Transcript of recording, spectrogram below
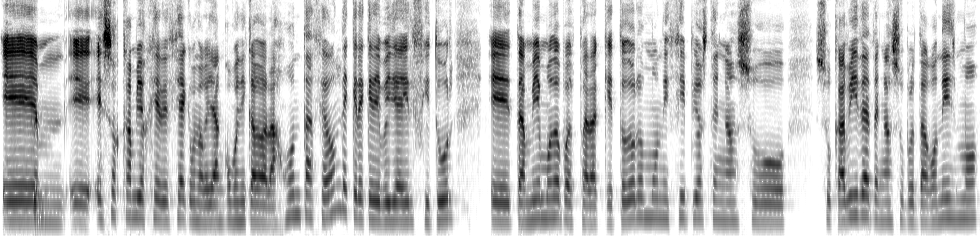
em, eh, esos cambios que decía que, bueno, que ya han comunicado a la Junta, ¿hacia dónde cree que debería ir Fitur? Eh, también, bueno, pues para que todos los municipios tengan su, su cabida, tengan su protagonismo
